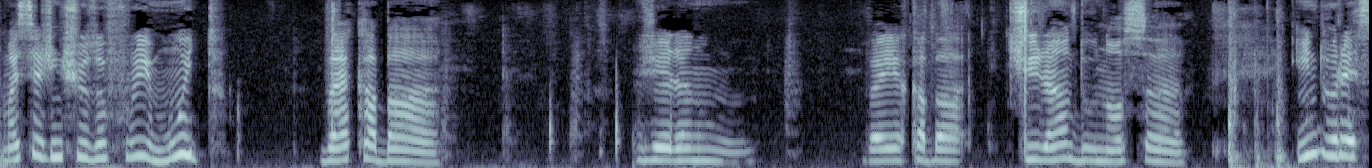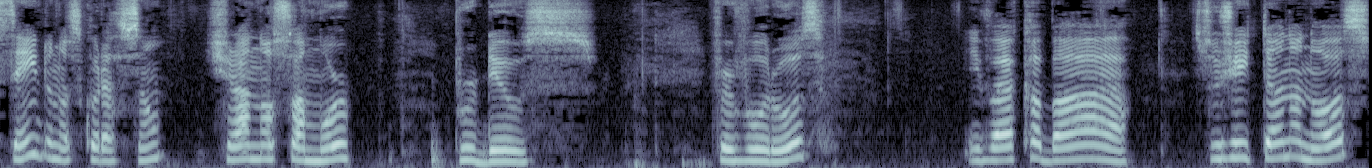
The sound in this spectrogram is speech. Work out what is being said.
mas se a gente usufruir muito, vai acabar gerando vai acabar tirando nossa. endurecendo nosso coração, tirar nosso amor por Deus fervoroso e vai acabar sujeitando a nós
